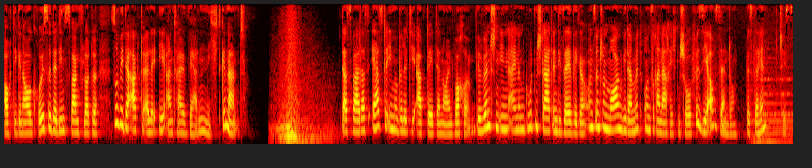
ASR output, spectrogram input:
Auch die genaue Größe der Dienstwagenflotte sowie der aktuelle E-Anteil werden nicht genannt. Das war das erste E-Mobility Update der neuen Woche. Wir wünschen Ihnen einen guten Start in dieselbige und sind schon morgen wieder mit unserer Nachrichtenshow für Sie auf Sendung. Bis dahin, tschüss.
